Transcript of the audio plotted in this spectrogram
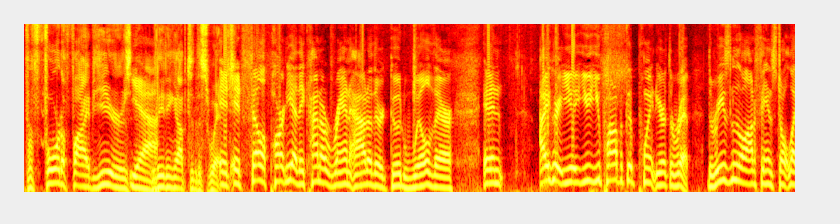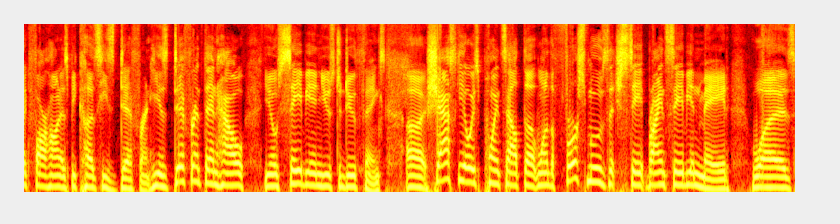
for four to five years Yeah. leading up to the switch. it, it fell apart. Yeah, they kind of ran out of their goodwill there, and. I agree. You, you you pop a good point here at the rip. The reason a lot of fans don't like Farhan is because he's different. He is different than how you know Sabean used to do things. Uh, Shasky always points out that one of the first moves that Sa- Brian Sabean made was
